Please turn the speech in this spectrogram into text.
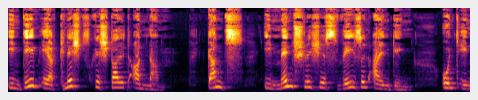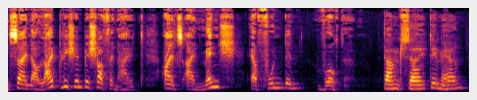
indem er Knechtsgestalt annahm, ganz in menschliches Wesen einging und in seiner leiblichen Beschaffenheit als ein Mensch erfunden wurde. Dank sei dem Herrn,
